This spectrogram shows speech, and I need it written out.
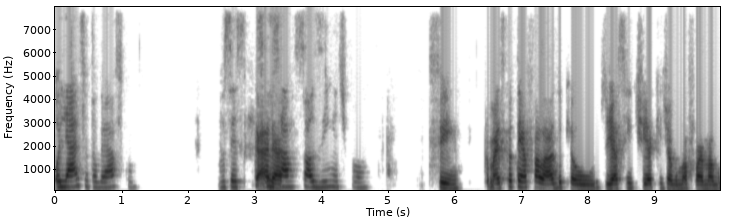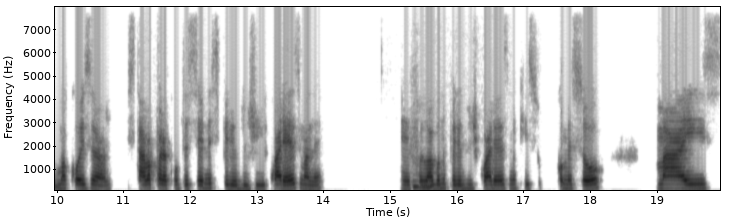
olhar fotográfico? Você Cara, descansar sozinha, tipo. Sim. Por mais que eu tenha falado que eu já sentia que de alguma forma alguma coisa estava para acontecer nesse período de quaresma, né? É, foi uhum. logo no período de quaresma que isso começou. Mas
